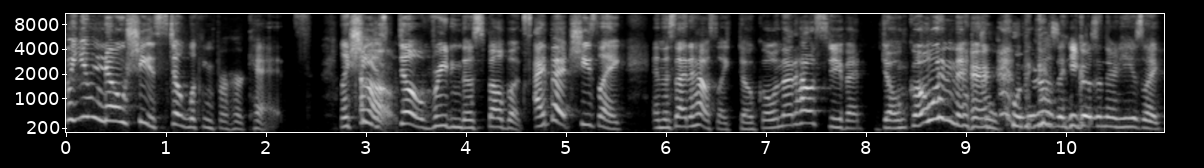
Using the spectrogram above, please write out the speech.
you know she is still looking for her kids. Like she Oh. is still reading those spell books. I bet she's like in the side of the house, like, don't go in that house, Stephen. Don't go in there. and he goes in there and he's like,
